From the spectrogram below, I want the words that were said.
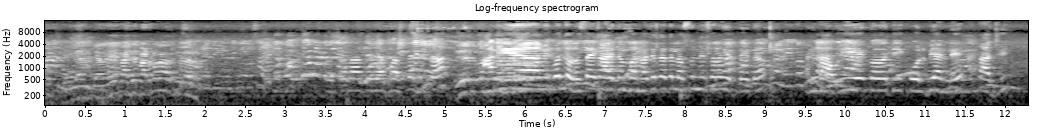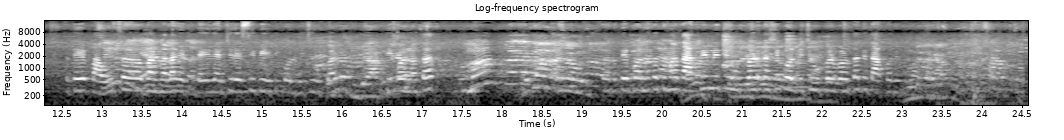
आणि मी पण थोडंसं एक आयटम बनवायचे तर ते लसूण नेसाला घेतलं इथं. आणि भावडी एक ती कोलबी आणले ताजी. तर ते पाऊस बनवायला घेतले त्यांची रेसिपी आहे ती कोलबीची उकड ती बनवतात. मग तर ते बनवतात. तुम्हाला दाखवी मी ती उकड कशी कोलबीची उकड बनवतात ते दाखवते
